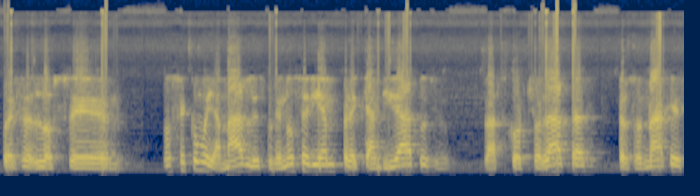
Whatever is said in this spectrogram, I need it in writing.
pues los, eh, no sé cómo llamarles, porque no serían precandidatos, las corcholatas, personajes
